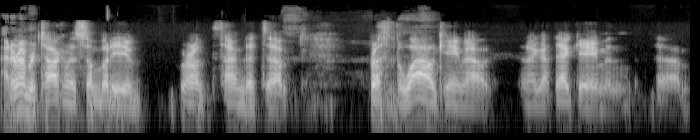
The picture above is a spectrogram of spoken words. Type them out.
I remember talking to somebody around the time that um, Breath of the Wild came out, and I got that game, and um,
